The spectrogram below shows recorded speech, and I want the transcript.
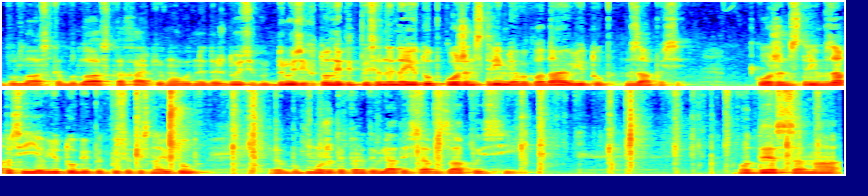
Будь ласка, будь ласка, Харків, мабуть, не дождусь. Друзі, хто не підписаний на YouTube, кожен стрім я викладаю в YouTube в записі. Кожен стрім в записі є в Ютубі. Підписуйтесь на YouTube. е, Можете передивлятися в записі. Одеса на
